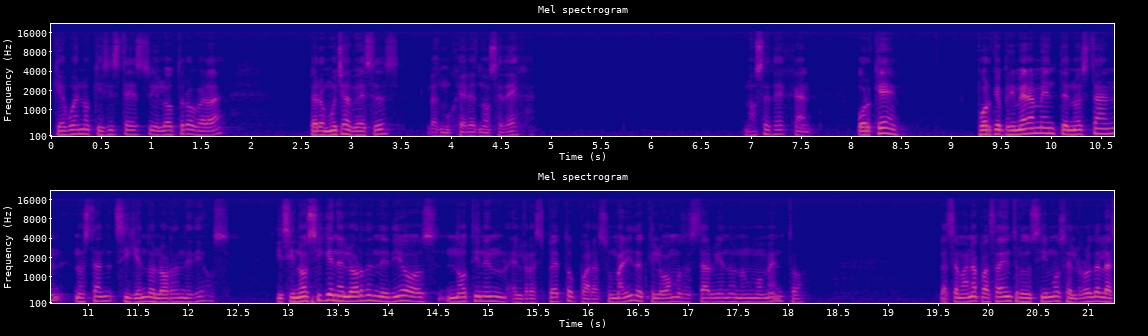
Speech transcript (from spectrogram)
qué bueno que hiciste esto y el otro, ¿verdad? Pero muchas veces las mujeres no se dejan. No se dejan. ¿Por qué? Porque primeramente no están, no están siguiendo el orden de Dios. Y si no siguen el orden de Dios, no tienen el respeto para su marido, que lo vamos a estar viendo en un momento. La semana pasada introducimos el rol, de la,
